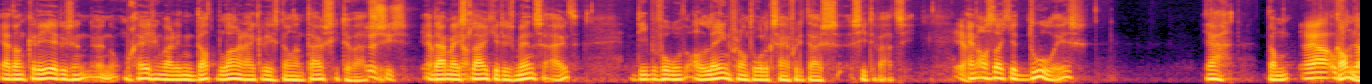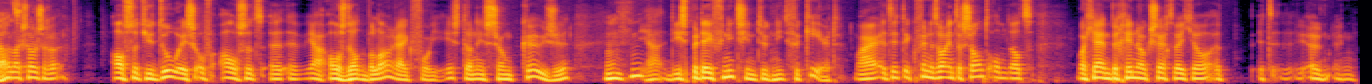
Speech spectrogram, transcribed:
Ja, dan creëer je dus een, een omgeving waarin dat belangrijker is dan een thuissituatie. Precies. En daarmee ja, sluit je dus mensen uit die bijvoorbeeld alleen verantwoordelijk zijn voor die thuissituatie. ja. En als dat je doel is, ja, dan Nou ja, of, Kan nou, dat? laat ik zo zeggen. Als het je doel is of als, het, eh, eh, ja, als dat belangrijk voor je is, dan is zo'n keuze, Mhm. ja, die is per definitie natuurlijk niet verkeerd. Maar het- ik vind het wel interessant omdat, wat jij in het begin ook zegt, weet je wel, het, het, een, een,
